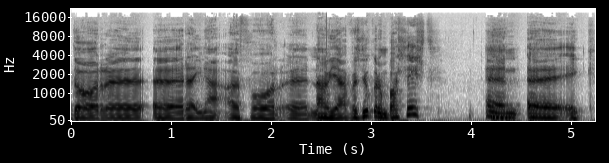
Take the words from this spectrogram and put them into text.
door eh, eh, Rena eh, voor... eh, nou ja, we zoeken een bassist. En eh, ik,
